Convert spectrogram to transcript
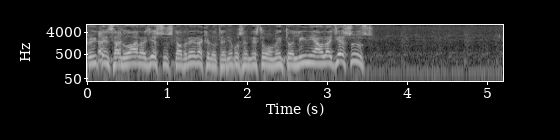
Permiten saludar a Jesús Cabrera, que lo tenemos en este momento en línea. Hola, Jesús.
